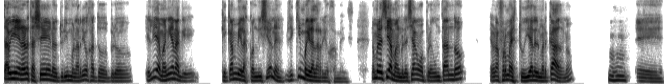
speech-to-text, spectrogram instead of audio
está bien, ahora está lleno de turismo en La Rioja, todo, pero el día de mañana que, que cambien las condiciones, ¿quién va a ir a La Rioja? Me dice. No me lo decía mal, me lo decía como preguntando, en una forma de estudiar el mercado, ¿no? Eh,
